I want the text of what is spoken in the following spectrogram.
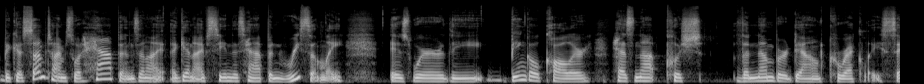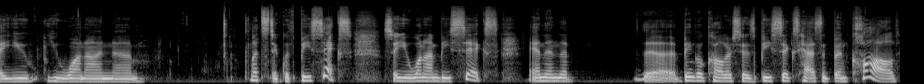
Because sometimes what happens, and I again I've seen this happen recently, is where the bingo caller has not pushed the number down correctly. Say you you won on um, let's stick with B6. So you went on B6, and then the the bingo caller says B6 hasn't been called,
